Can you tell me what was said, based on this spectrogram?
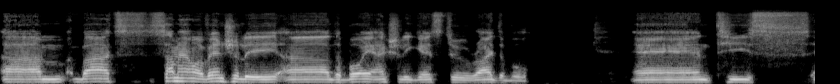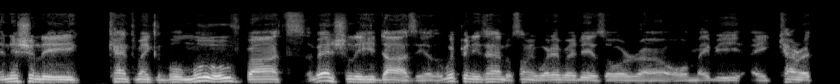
Um, but somehow, eventually, uh, the boy actually gets to ride the bull, and he's initially can't make the bull move, but eventually he does. He has a whip in his hand or something, whatever it is, or uh, or maybe a carrot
